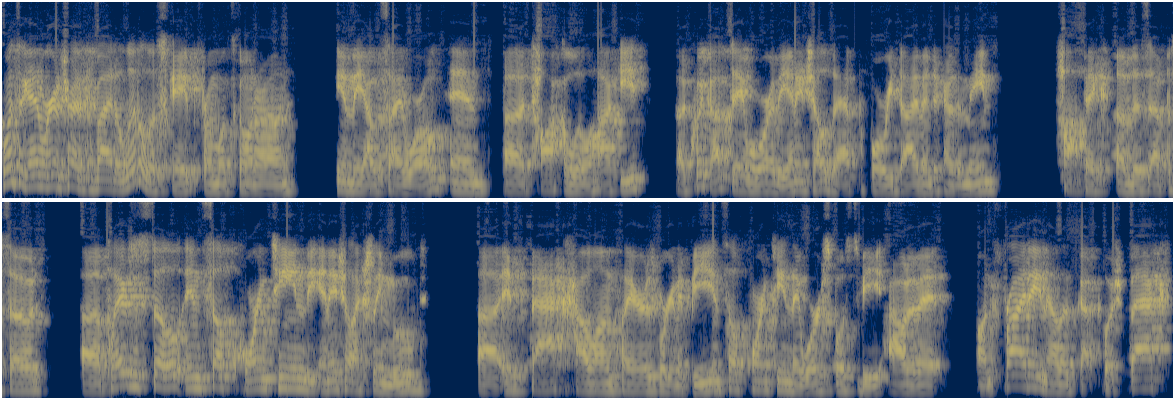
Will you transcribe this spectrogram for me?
once again, we're going to try to provide a little escape from what's going on in the outside world and uh, talk a little hockey. A quick update where the NHL's at before we dive into kind of the main topic of this episode. Uh, players are still in self quarantine. The NHL actually moved uh, it back how long players were going to be in self quarantine. They were supposed to be out of it on Friday. Now that's got pushed back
